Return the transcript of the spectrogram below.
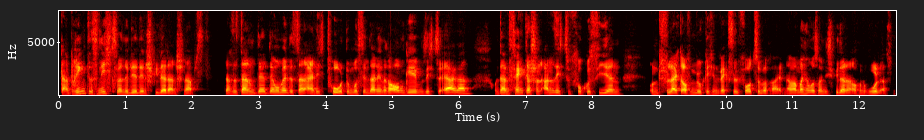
da bringt es nichts, wenn du dir den Spieler dann schnappst. Das ist dann, der, der Moment ist dann eigentlich tot. Du musst ihm dann den Raum geben, sich zu ärgern und dann fängt er schon an, sich zu fokussieren und vielleicht auf einen möglichen Wechsel vorzubereiten. Aber manchmal muss man die Spieler dann auch in Ruhe lassen,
